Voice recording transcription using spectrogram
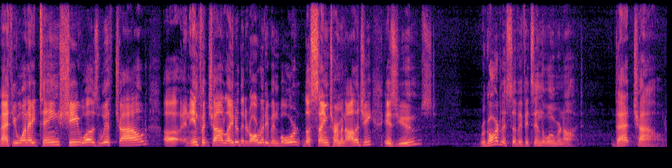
Matthew 1.18, she was with child, uh, an infant child later that had already been born. The same terminology is used. Regardless of if it's in the womb or not, that child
